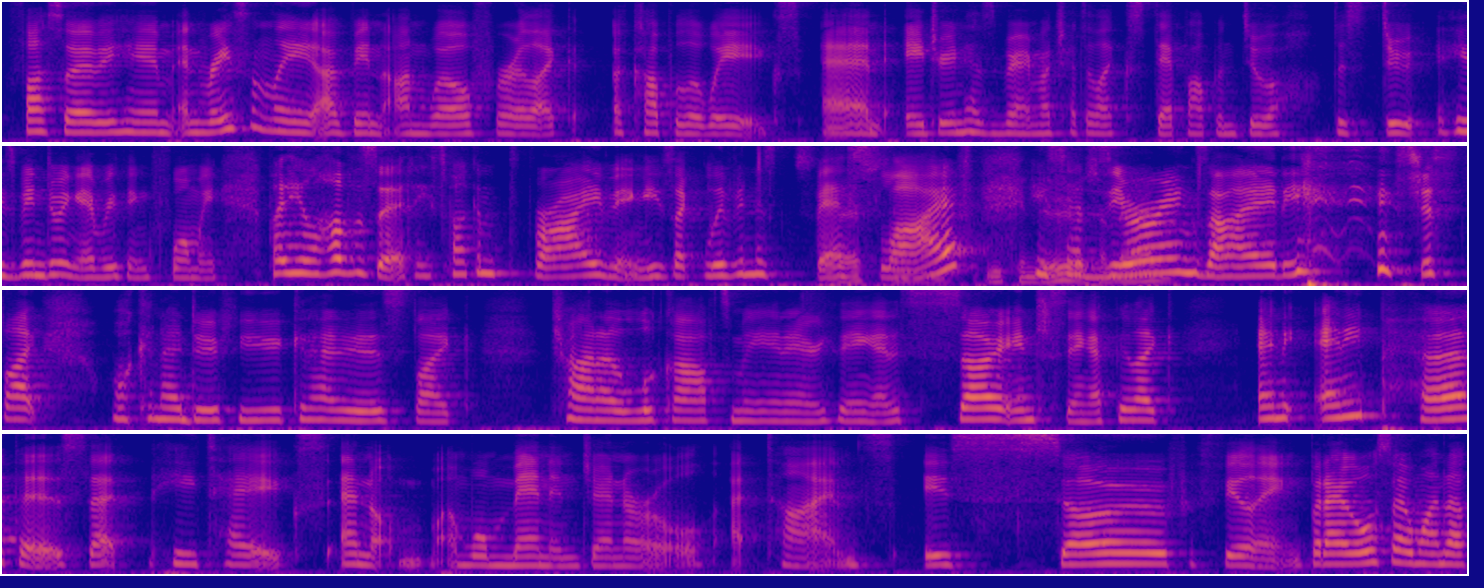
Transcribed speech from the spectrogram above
fuss over him. And recently I've been unwell for like a couple of weeks and Adrian has very much had to like step up and do a, just do, he's been doing everything for me, but he loves it. He's fucking thriving. He's like living his best, best life. He's had zero anxiety. He's just like, what can I do for you? Can I do this? Like, trying to look after me and everything and it's so interesting i feel like any any purpose that he takes and well men in general at times is so fulfilling. But i also wonder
